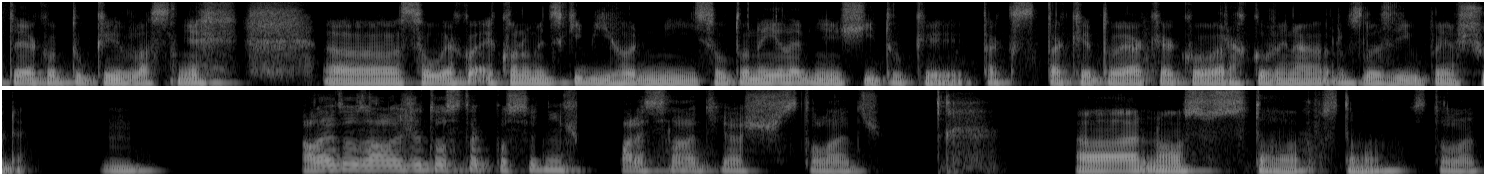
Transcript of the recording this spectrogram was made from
ty jako tuky vlastně uh, jsou jako ekonomicky výhodný, jsou to nejlevnější tuky, tak, tak je to jak jako rakovina rozlezí úplně všude. Hmm. Ale je to záležitost tak posledních 50 až 100 let, že? Uh, no 100, 100. 100 let.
